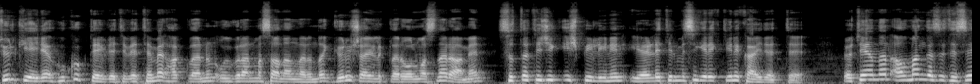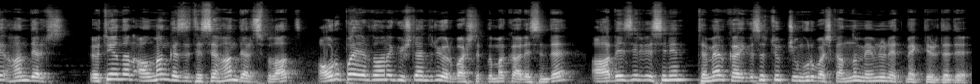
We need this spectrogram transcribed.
Türkiye ile hukuk devleti ve temel haklarının uygulanması alanlarında görüş ayrılıkları olmasına rağmen stratejik işbirliğinin ilerletilmesi gerektiğini kaydetti. Öte yandan Alman gazetesi Handels Öte yandan Alman gazetesi Handelsblatt, Avrupa Erdoğan'ı güçlendiriyor başlıklı makalesinde AB zirvesinin temel kaygısı Türk Cumhurbaşkanı'nı memnun etmektir dedi.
